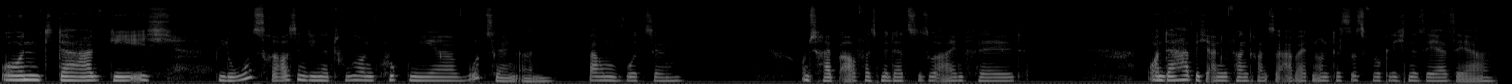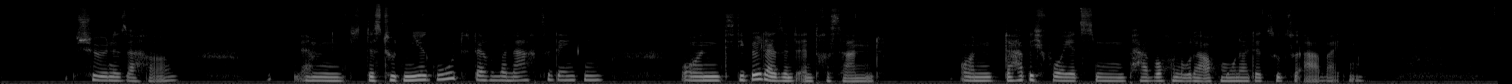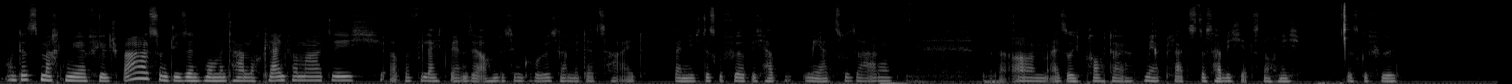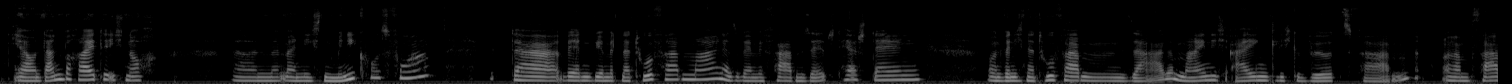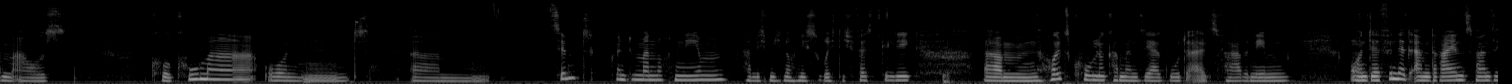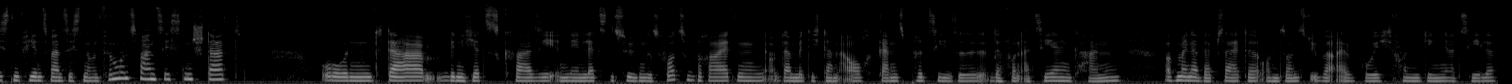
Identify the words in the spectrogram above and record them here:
Und da gehe ich los, raus in die Natur und gucke mir Wurzeln an, Baumwurzeln und schreibe auf, was mir dazu so einfällt. Und da habe ich angefangen dran zu arbeiten und das ist wirklich eine sehr, sehr schöne Sache. Ähm, das tut mir gut, darüber nachzudenken und die Bilder sind interessant. Und da habe ich vor, jetzt ein paar Wochen oder auch Monate zuzuarbeiten. Und das macht mir viel Spaß und die sind momentan noch kleinformatig, aber vielleicht werden sie auch ein bisschen größer mit der Zeit, wenn ich das Gefühl habe, ich habe mehr zu sagen. Ähm, also ich brauche da mehr Platz. Das habe ich jetzt noch nicht, das Gefühl. Ja, und dann bereite ich noch meinen nächsten Minikurs vor. Da werden wir mit Naturfarben malen, also werden wir Farben selbst herstellen. Und wenn ich Naturfarben sage, meine ich eigentlich Gewürzfarben. Ähm, Farben aus Kurkuma und ähm, Zimt könnte man noch nehmen. Habe ich mich noch nicht so richtig festgelegt. Ähm, Holzkohle kann man sehr gut als Farbe nehmen. Und der findet am 23., 24. und 25. statt. Und da bin ich jetzt quasi in den letzten Zügen, das vorzubereiten, damit ich dann auch ganz präzise davon erzählen kann auf meiner Webseite und sonst überall, wo ich von Dingen erzähle,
